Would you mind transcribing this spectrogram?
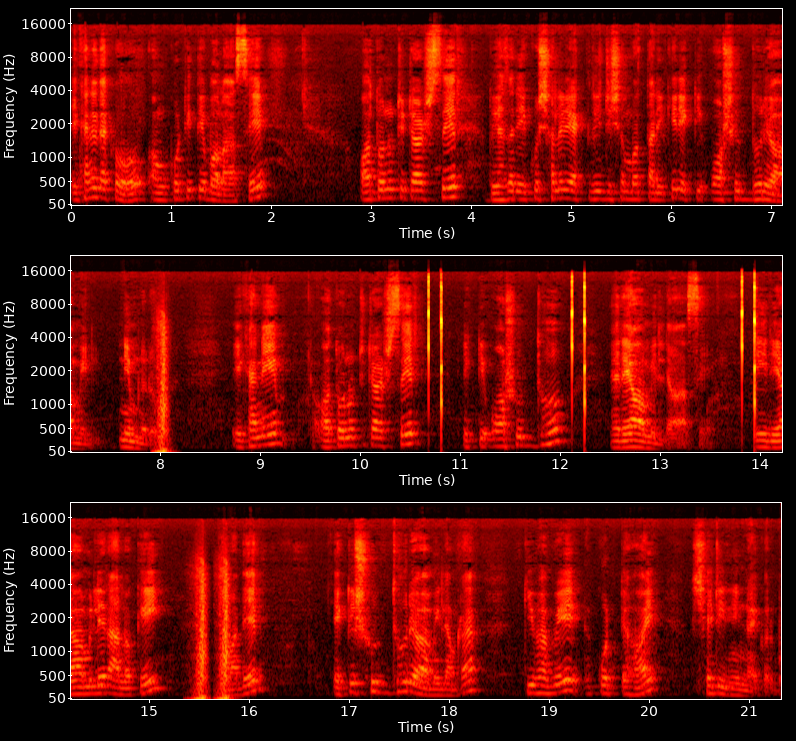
এখানে দেখো অঙ্কটিতে বলা আছে, অতনু টিটার্সের দুই হাজার একুশ সালের একত্রিশ ডিসেম্বর তারিখের একটি অশুদ্ধ রেওয়া মিল নিম্নরূপ। এখানে অতনু টিটার্সের একটি অশুদ্ধ রেওয়া মিল দেওয়া আছে। এই রেওয়া মিলের আলোকেই আমাদের একটি শুদ্ধ রেওয়া মিল আমরা কীভাবে করতে হয় সেটি নির্ণয় করব।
